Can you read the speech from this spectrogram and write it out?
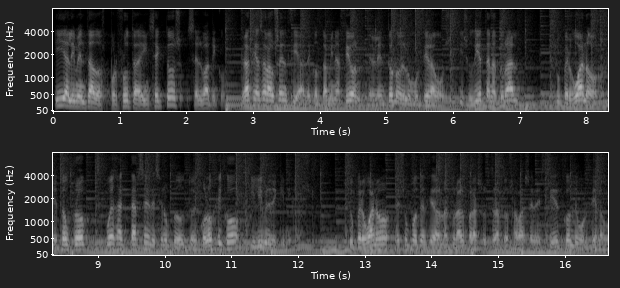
y alimentados por fruta e insectos selváticos. Gracias a la ausencia de contaminación en el entorno de los murciélagos y su dieta natural, Superguano de Top Crop puede jactarse de ser un producto ecológico y libre de químicos. Superguano es un potenciador natural para sustratos a base de estiércol de murciélago.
